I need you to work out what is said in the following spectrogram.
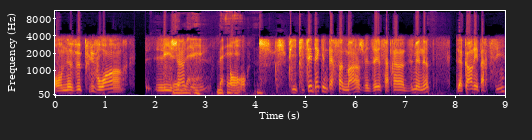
on ne veut plus voir les gens ben, ben, On- puis, puis tu sais, dès qu'une personne meurt, je veux dire, ça prend dix minutes, le corps est parti.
